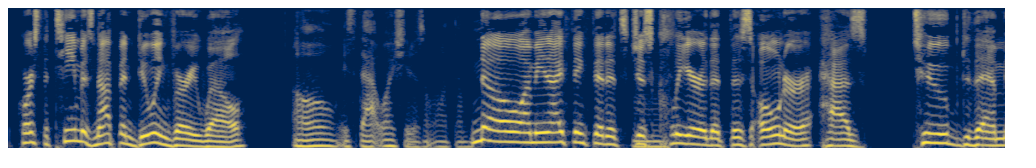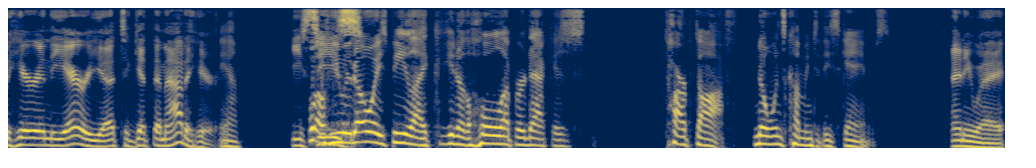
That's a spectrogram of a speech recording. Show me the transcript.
Of course, the team has not been doing very well. Oh, is that why she doesn't want them? No, I mean, I think that it's just Mm-hmm. clear that this owner has tubed them here in the area to get them out of here. Yeah. He Well, he would always be like, you know, the whole upper deck is tarped off. No one's coming to these games. Anyway,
